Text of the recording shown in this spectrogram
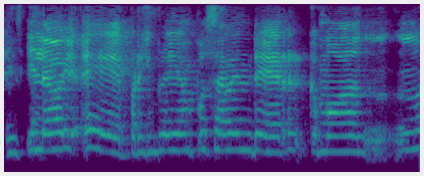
Y luego, eh, por ejemplo, yo puse a vender, como no,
